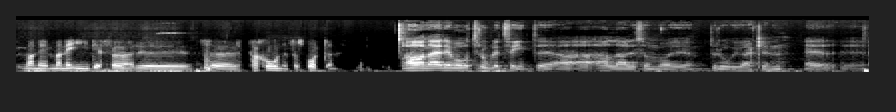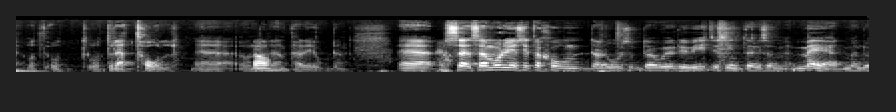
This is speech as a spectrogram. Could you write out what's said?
man är, man är i det för, för passionen för sporten. Ja, nej, det var otroligt fint. Alla liksom var ju, drog ju verkligen eh, åt, åt, åt rätt håll eh, under ja. den perioden. Eh, sen, sen, var det ju en situation där, då, där var ju du hittills inte liksom med, men då,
